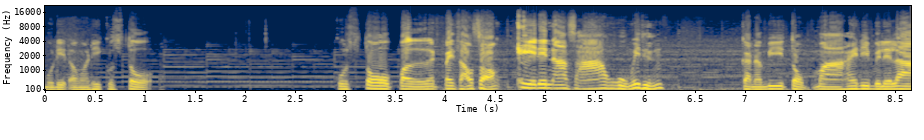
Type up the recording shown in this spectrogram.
มูดิตออกมาที่กุสโตกุสโตเปิดไปเสาสองเอเดนอาซาโอ้โหไม่ถึงกานาบีตบมาให้ที่เบเลล่า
